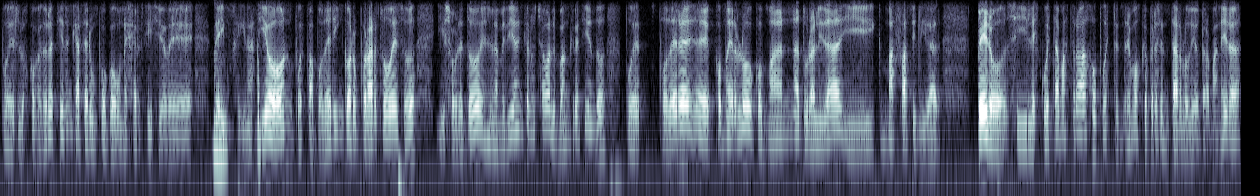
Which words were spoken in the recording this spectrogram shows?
pues los comedores tienen que hacer un poco un ejercicio de, de mm. imaginación pues para poder incorporar todo eso y sobre todo en la medida en que los chavales van creciendo pues poder eh, comerlo con más naturalidad y más facilidad pero si les cuesta más trabajo, pues tendremos que presentarlo de otra manera,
